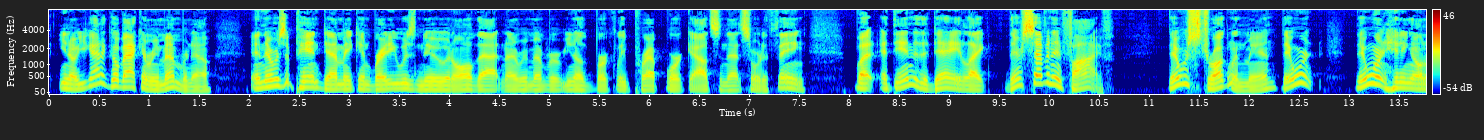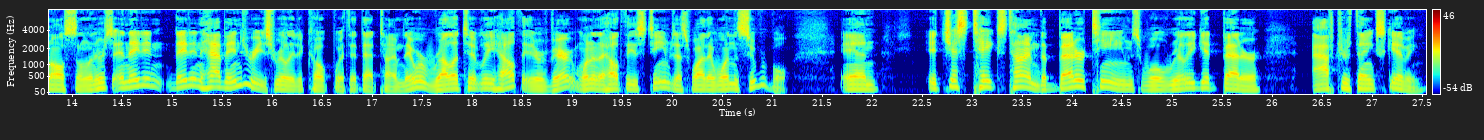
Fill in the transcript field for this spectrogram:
You know, you got to go back and remember now. And there was a pandemic, and Brady was new, and all that. And I remember, you know, Berkeley prep workouts and that sort of thing. But at the end of the day, like they're seven and five. They were struggling, man. They weren't they weren't hitting on all cylinders, and they didn't they didn't have injuries really to cope with at that time. They were relatively healthy. They were very one of the healthiest teams. That's why they won the Super Bowl. And it just takes time. The better teams will really get better after Thanksgiving.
